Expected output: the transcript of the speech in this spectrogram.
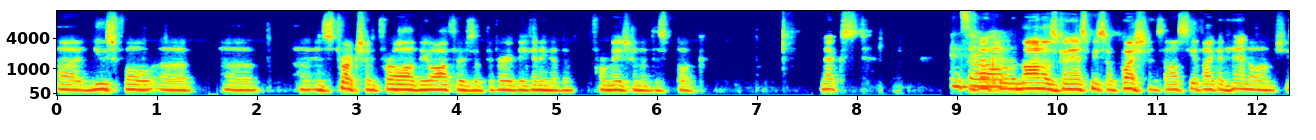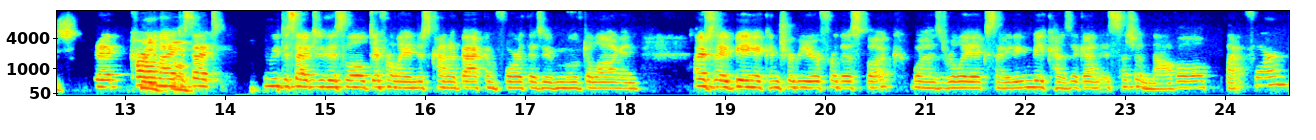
uh, useful uh, uh, instruction for all of the authors at the very beginning of the formation of this book. Next. And so Dr. Romano is going to ask me some questions, and I'll see if I can handle them. She's yeah, Carl and I decided we decided to do this a little differently and just kind of back and forth as we've moved along. And I would say being a contributor for this book was really exciting because again, it's such a novel platform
